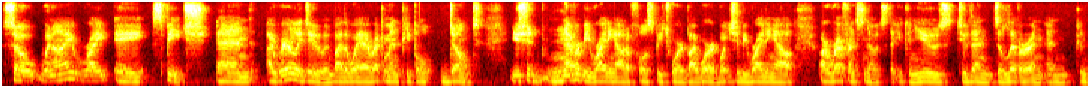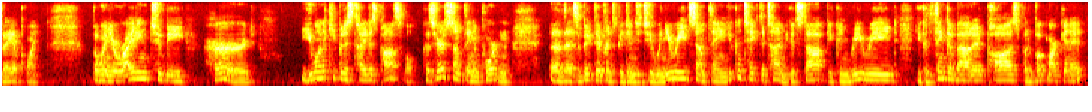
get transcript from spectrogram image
So, when I write a speech, and I rarely do, and by the way, I recommend people don't, you should never be writing out a full speech word by word. What you should be writing out are reference notes that you can use to then deliver and, and convey a point. But when you're writing to be heard, you want to keep it as tight as possible. Because here's something important uh, that's a big difference between the two. When you read something you can take the time. You could stop you can reread you could think about it pause put a bookmark in it.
